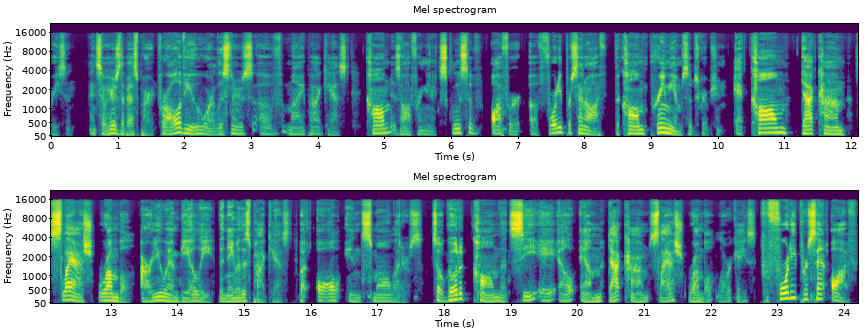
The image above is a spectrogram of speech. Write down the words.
reason. And so here's the best part. For all of you who are listeners of my podcast, Calm is offering an exclusive offer of 40% off the Calm premium subscription at calm.com slash rumble, R-U-M-B-L-E, the name of this podcast, but all in small letters. So go to calm, that's C-A-L-M dot com slash rumble, lowercase, for 40% off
